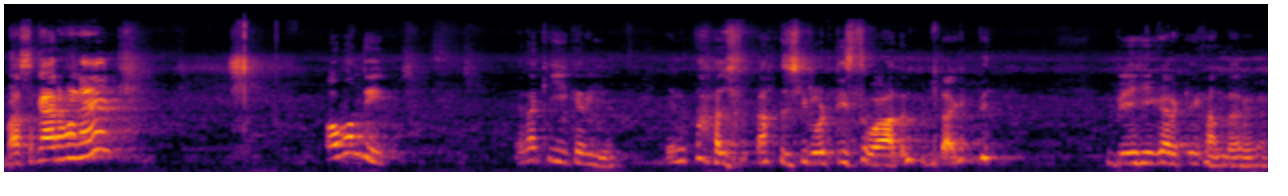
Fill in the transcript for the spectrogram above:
ਬਸ ਕਰ ਹੁਣ ਉਹ ਬੁੰਦੀ ਇਹਦਾ ਕੀ ਕਰੀਏ ਇਹਨੂੰ ਤਾਜ਼ੀ ਤਾਜ਼ੀ ਰੋਟੀ ਸਵਾਦ ਨਹੀਂ ਲੱਗਦੀ ਬੇਹੀ ਕਰਕੇ ਖਾਂਦਾ ਫਿਰ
